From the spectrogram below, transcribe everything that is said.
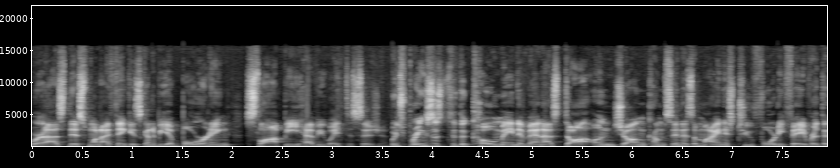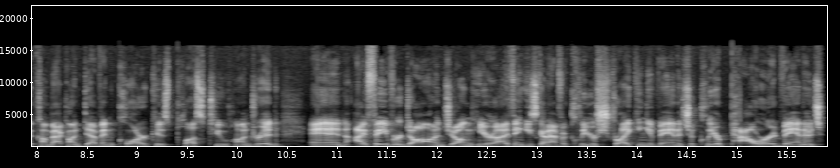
Whereas this one I think is going to be a boring, sloppy heavyweight decision. Which brings us to the co-main event as Da Un Jung comes in as a minus 240 favorite. The comeback on Devin Clark is plus 200, and I favor Da Jung here. I think he's going to have a clear striking advantage, a clear power advantage.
